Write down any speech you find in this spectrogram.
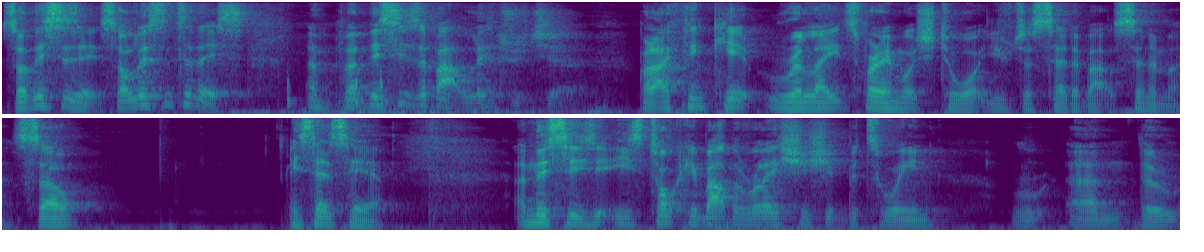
So this is it. So listen to this. But this is about literature, but I think it relates very much to what you've just said about cinema. So he says here, and this is he's talking about the relationship between um, the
